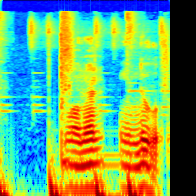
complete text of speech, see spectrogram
Woman in the World.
